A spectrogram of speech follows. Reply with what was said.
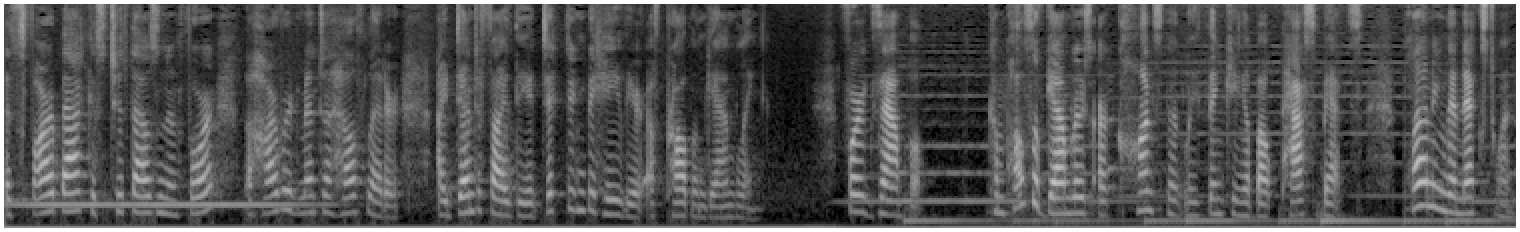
As far back as 2004, the Harvard Mental Health Letter identified the addicting behavior of problem gambling. For example, compulsive gamblers are constantly thinking about past bets, planning the next one,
